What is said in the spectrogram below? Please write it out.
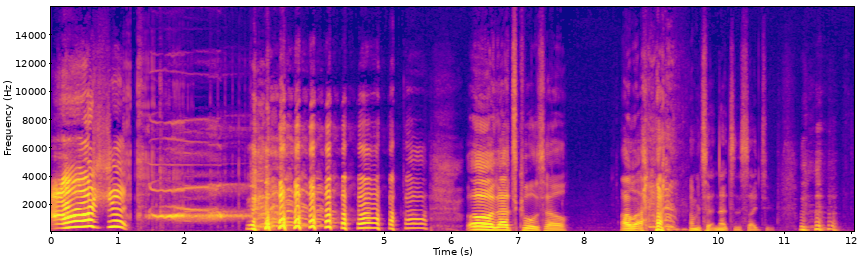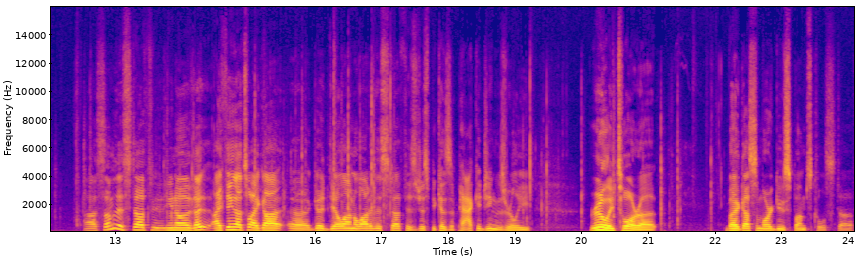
Ah shit! oh, that's cool as hell. I, I'm setting that to the side too. uh, some of this stuff, you know, that, I think that's why I got a good deal on a lot of this stuff is just because the packaging was really, really tore up. But I got some more Goosebumps cool stuff.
